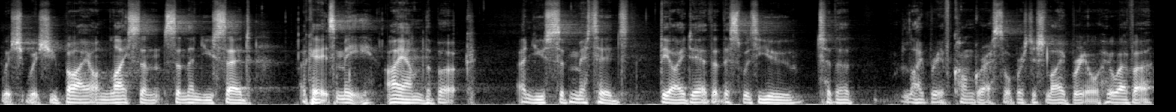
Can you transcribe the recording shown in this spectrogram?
which which you buy on license, and then you said, okay, it's me. I am the book, and you submitted the idea that this was you to the Library of Congress or British Library or whoever.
